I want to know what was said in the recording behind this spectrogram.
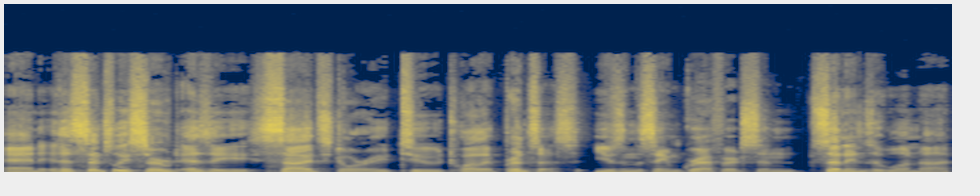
and it essentially served as a side story to Twilight Princess, using the same graphics and settings and whatnot.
